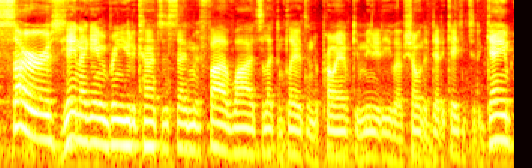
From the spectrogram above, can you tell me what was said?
sirs. Yey Not Gaming bringing you the content segment 5 wide, selecting players in the Pro-Am community who have shown their dedication to the game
